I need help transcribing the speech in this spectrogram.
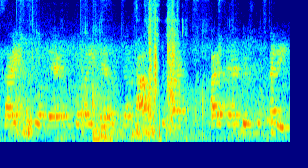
Sai da tua terra, da tua parentela, da casa do teu pai, para a terra que eu te mostrarei.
